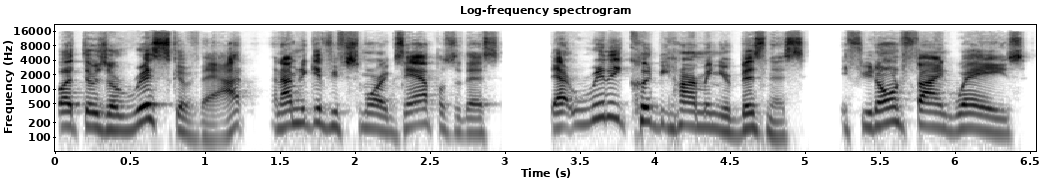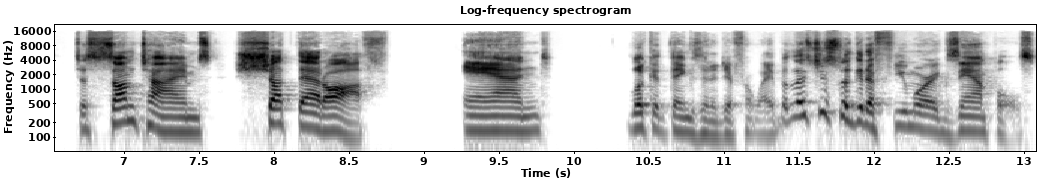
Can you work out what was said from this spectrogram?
But there's a risk of that. And I'm going to give you some more examples of this that really could be harming your business if you don't find ways to sometimes shut that off and look at things in a different way. But let's just look at a few more examples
